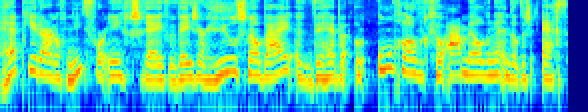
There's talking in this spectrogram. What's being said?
Heb je daar nog niet voor ingeschreven? Wees er heel snel bij. We hebben ongelooflijk veel aanmeldingen en dat is echt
